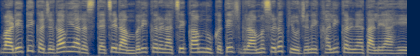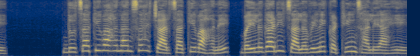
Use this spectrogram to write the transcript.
वाडे ते कजगाव या रस्त्याचे डांबरीकरणाचे काम नुकतेच ग्रामसडक योजनेखाली करण्यात आले आहे. दुचाकी वाहनांसह चारचाकी वाहने बैलगाडी चालविणे कठीण झाले आहे.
